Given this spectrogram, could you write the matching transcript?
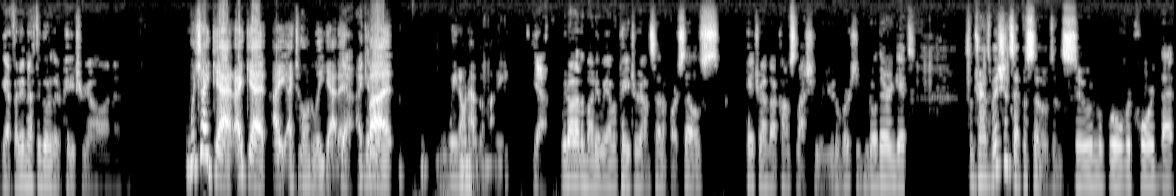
Yeah, if I didn't have to go to their Patreon and Which I get. I get. I, I totally get it. Yeah, I get But we don't have the money. Yeah, we don't have the money. We have a Patreon set up ourselves. Patreon.com slash Hero Universe. You can go there and get some transmissions episodes, and soon we'll record that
